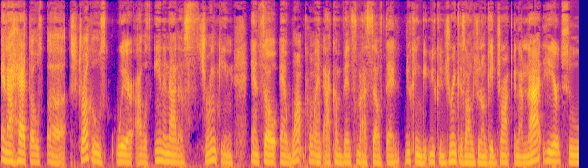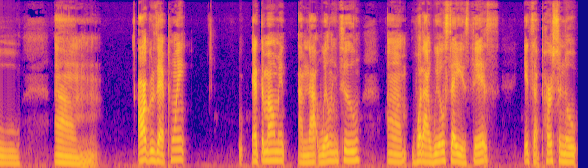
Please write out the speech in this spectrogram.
And I had those uh struggles where I was in and out of drinking. And so at one point I convinced myself that you can get you can drink as long as you don't get drunk. And I'm not here to um argue that point at the moment. I'm not willing to. Um, what I will say is this it's a personal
